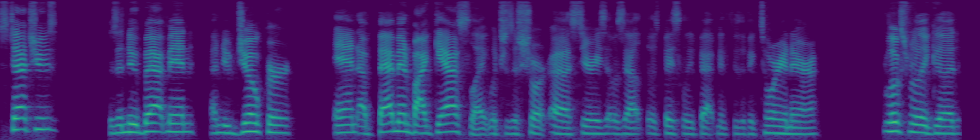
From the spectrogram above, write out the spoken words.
statues. There's a new Batman, a new Joker, and a Batman by Gaslight, which is a short uh, series that was out. That was basically Batman through the Victorian era. Looks really good.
